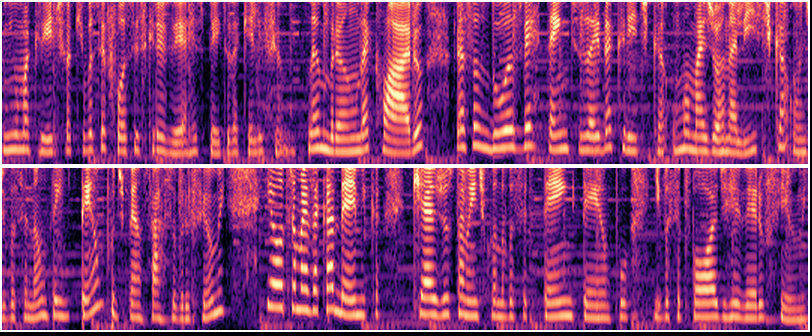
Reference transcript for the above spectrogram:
em uma crítica que você fosse escrever a respeito daquele filme. Lembrando, é claro, dessas duas vertentes aí da crítica, uma mais jornalística, onde você não tem tempo de pensar sobre o filme, e a outra mais acadêmica, que é justamente quando você tem tempo e você pode rever o filme.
